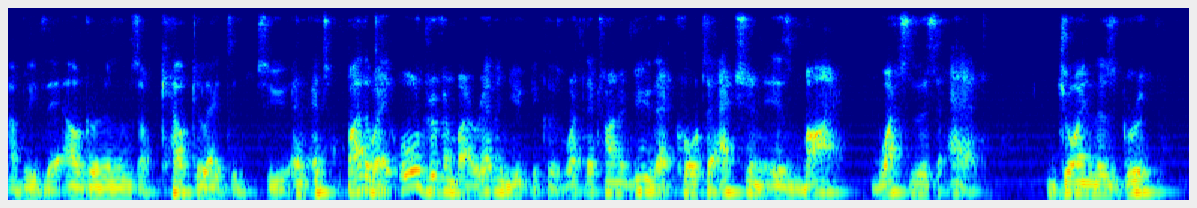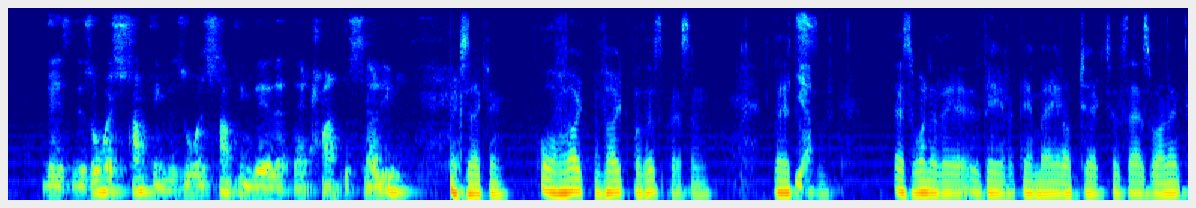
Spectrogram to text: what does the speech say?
I believe their algorithms are calculated to, and it's, by the way, all driven by revenue because what they're trying to do, that call to action is buy watch this ad, join this group. There's there's always something. There's always something there that they're trying to sell you. Exactly. Or vote vote for this person. That's yeah. that's one of their, their their main objectives as well. And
